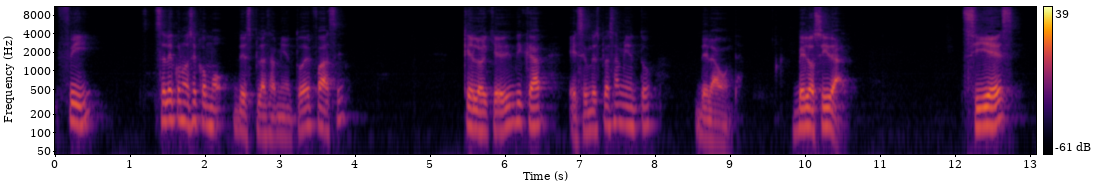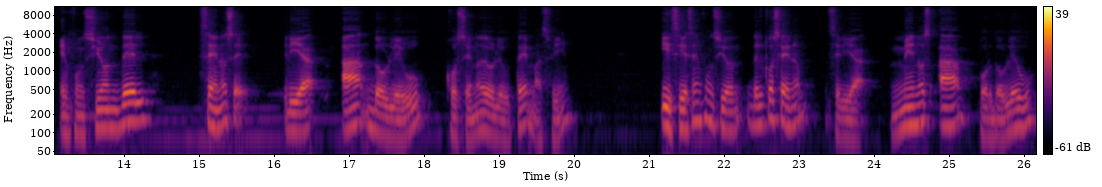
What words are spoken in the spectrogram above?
phi se le conoce como desplazamiento de fase, que lo que quiere indicar es un desplazamiento de la onda. Velocidad. Si es en función del seno, sería a W coseno de WT más phi. Y si es en función del coseno, sería menos a por w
